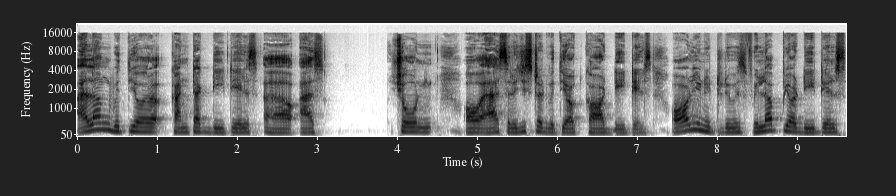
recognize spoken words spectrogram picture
along with your contact details uh, as shown or as registered with your card details. All you need to do is fill up your details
